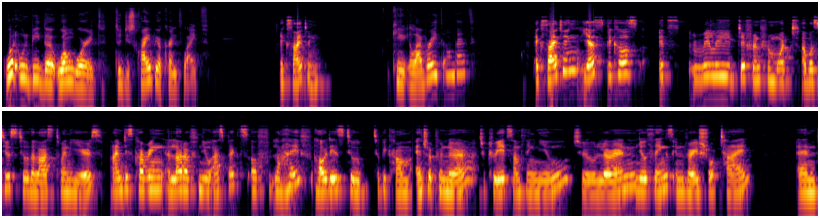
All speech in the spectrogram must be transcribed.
What would be the one word to describe your current life? Exciting. Can you elaborate on that? Exciting, yes, because it's really different from what I was used to the last 20 years. I'm discovering a lot of new aspects of life, how it is to, to become entrepreneur, to create something new, to learn new things in very short time. And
